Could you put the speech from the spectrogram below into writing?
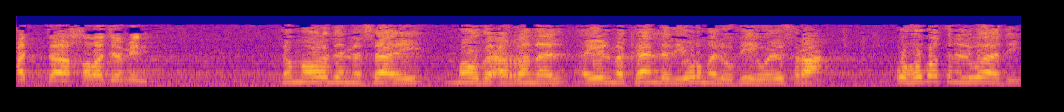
حتى خرج منه. ثم ورد النسائي موضع الرمل أي المكان الذي يرمل فيه ويسرع. وهو بطن الوادي.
